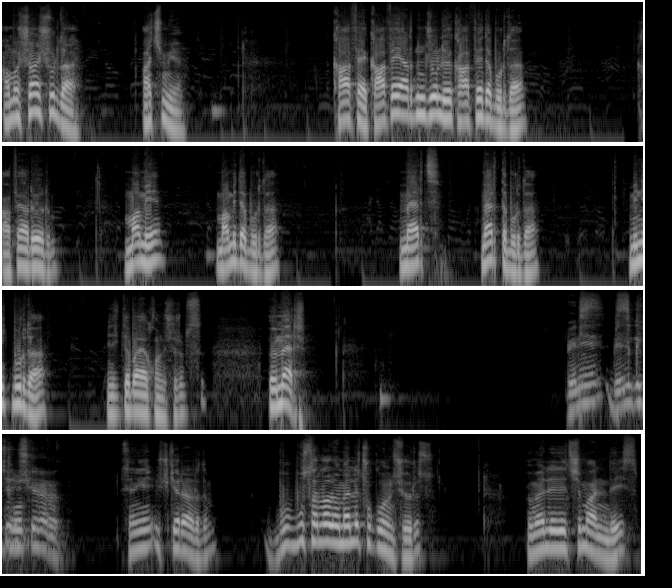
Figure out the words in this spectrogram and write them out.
Ama şu an şurada. Açmıyor. Kafe. Kafe yardımcı oluyor. Kafe de burada. Kafe arıyorum. Mami. Mami de burada. Mert. Mert de burada. Minik burada. Minik'le bayağı konuşurum. Ömer. Beni beni sıkıntı geçen üç kere aradı. Seni üç kere aradım. Bu, bu sıralar Ömer'le çok konuşuyoruz. Ömer'le iletişim halindeyiz.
